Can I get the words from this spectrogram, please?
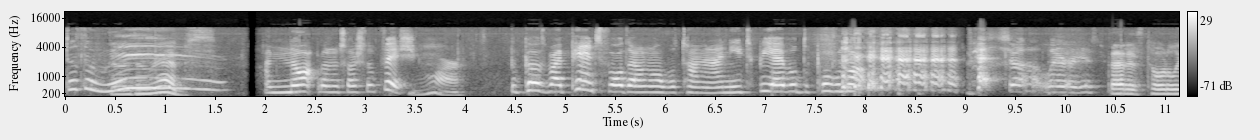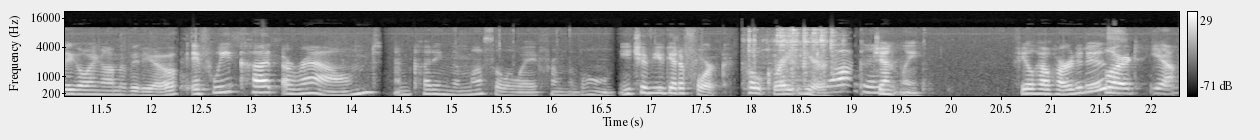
Those are ribs. Those are ribs. I'm not going to touch the fish You are. Because my pants fall down all the time and I need to be able to pull them up. That's so hilarious. That is totally going on the video. If we cut around, I'm cutting the muscle away from the bone. Each of you get a fork. Poke right here, Okay. gently. Feel how hard it is? Hard, yeah.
